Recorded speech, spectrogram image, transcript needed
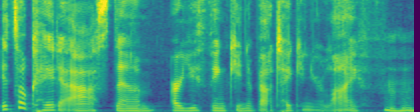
It's okay to ask them, "Are you thinking about taking your life?" Mm-hmm.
